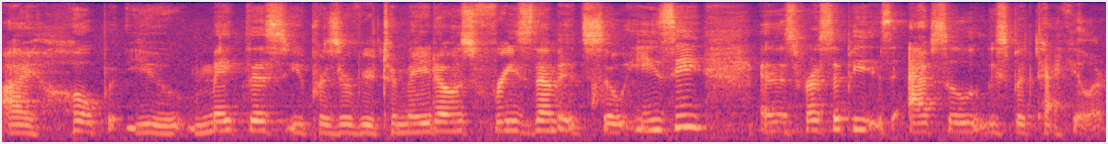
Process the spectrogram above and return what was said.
I hope you make this, you preserve your tomatoes, freeze them. It's so easy. And this recipe is absolutely spectacular.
